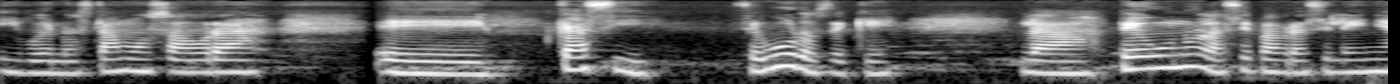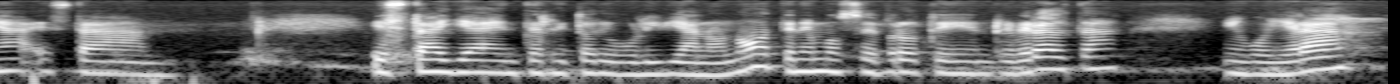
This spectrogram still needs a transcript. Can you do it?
y bueno, estamos ahora eh, casi seguros de que la P1, la cepa brasileña, está está ya en territorio boliviano, ¿no? Tenemos el brote en Riberalta, en Guayará,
